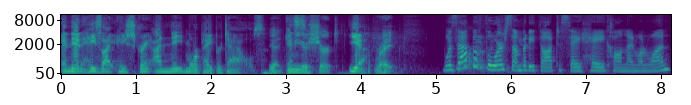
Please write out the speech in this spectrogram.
And then he's like, he's screaming, "I need more paper towels." Yeah, give And me your shirt. yeah. Right. Was that before somebody thought to say, hey, call 911?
